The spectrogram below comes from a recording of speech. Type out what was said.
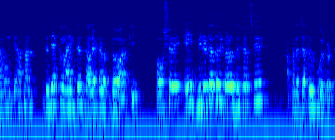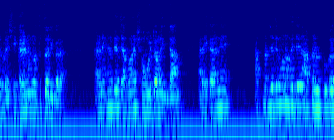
এবং কি আপনার যদি একটা লাইক দেন, তাহলে একটা দো আর কি। অবশ্যই এই ভিডিওটা তৈরি করার উদ্দেশ্য হচ্ছে আপনাদের যাতে উপকার করতে পারে, সেই কারণে মধ্যে তৈরি করা। কারণ এখানকার জাপানের সময়টা অনেক দাম। আর এই কারণে আপনার যদি মনে হয় যে না, আপনার উপকার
